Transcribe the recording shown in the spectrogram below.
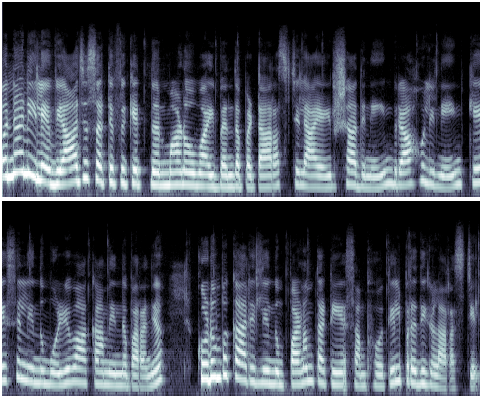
പൊന്നാനിയിലെ വ്യാജ സർട്ടിഫിക്കറ്റ് നിർമ്മാണവുമായി ബന്ധപ്പെട്ട അറസ്റ്റിലായ ഇർഷാദിനെയും രാഹുലിനെയും കേസിൽ നിന്നും ഒഴിവാക്കാമെന്ന് പറഞ്ഞ് കുടുംബക്കാരിൽ നിന്നും പണം തട്ടിയ സംഭവത്തിൽ പ്രതികൾ അറസ്റ്റിൽ.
